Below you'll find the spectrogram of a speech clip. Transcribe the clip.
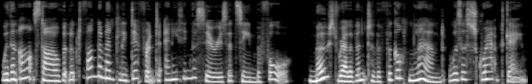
with an art style that looked fundamentally different to anything the series had seen before. Most relevant to the Forgotten Land was a scrapped game,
